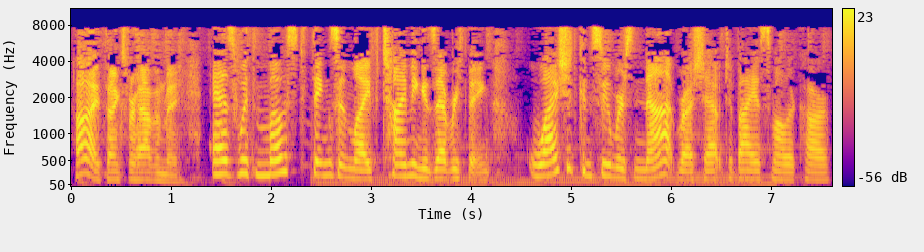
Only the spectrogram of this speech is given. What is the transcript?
Hi, thanks for having me. As with most things in life, timing is everything. Why should consumers not rush out to buy a smaller car?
